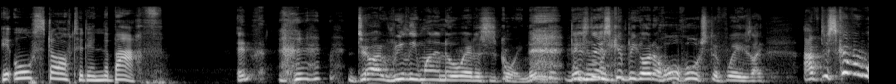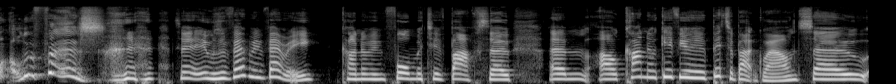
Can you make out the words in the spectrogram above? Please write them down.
it all started in the bath. And do I really want to know where this is going? This, this, could be going a whole host of ways. Like, I've discovered what a loofah is. So it was a very, very kind of informative bath. So um, I'll kind of give you a bit of background. So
